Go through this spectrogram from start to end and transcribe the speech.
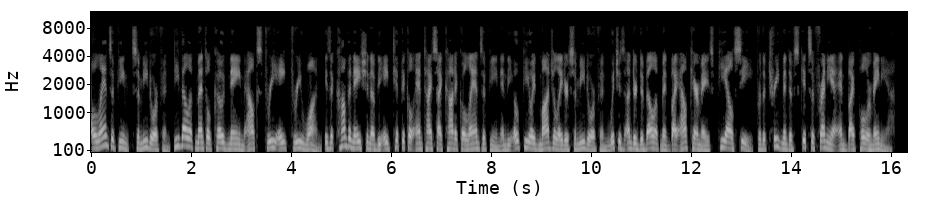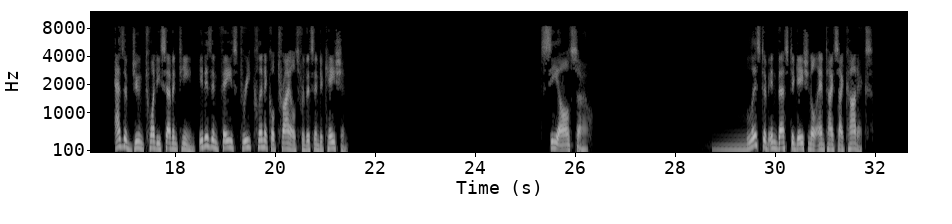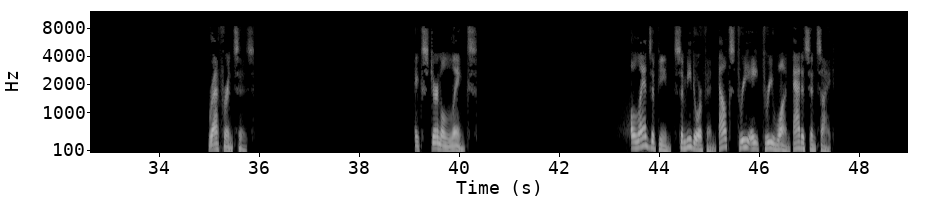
Olanzapine, samidorphan, developmental code name ALKS 3831, is a combination of the atypical antipsychotic olanzapine and the opioid modulator samidorphan which is under development by Alkermes, plc, for the treatment of schizophrenia and bipolar mania. As of June 2017, it is in Phase 3 clinical trials for this indication. See also List of investigational antipsychotics. References. External links. Olanzapine, samidorphan, ALKS 3831 AdisInsight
